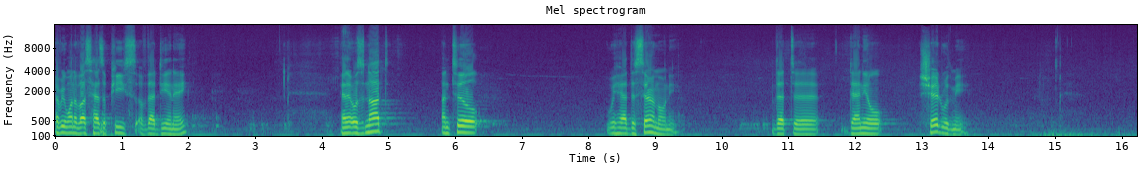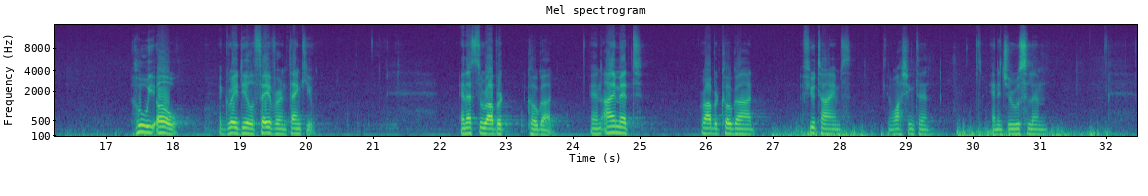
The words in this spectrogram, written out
every one of us has a piece of that DNA. And it was not until we had the ceremony that uh, Donniel shared with me who we owe a great deal of favor and thank you. And that's to Robert Kogod. And I met Robert Kogod a few times in Washington and in Jerusalem.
